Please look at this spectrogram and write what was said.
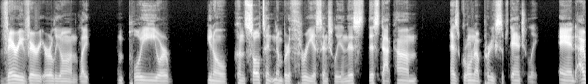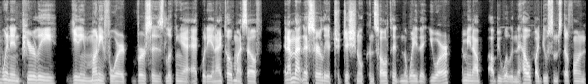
very very early on, like employee or you know consultant number three essentially, and this this dot com has grown up pretty substantially. And I went in purely getting money for it versus looking at equity. And I told myself, and I'm not necessarily a traditional consultant in the way that you are. I mean, I'll I'll be willing to help. I do some stuff on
